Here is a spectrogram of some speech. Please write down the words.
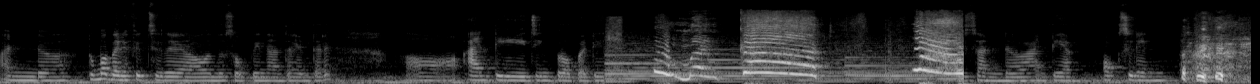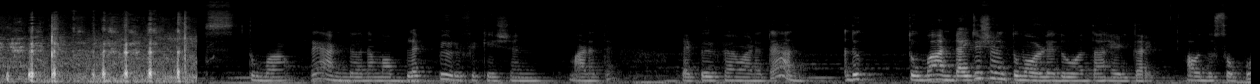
ಆ್ಯಂಡ್ ತುಂಬ ಬೆನಿಫಿಟ್ಸ್ ಇದೆ ಆ ಒಂದು ಸೊಪ್ಪಿಂದ ಅಂತ ಹೇಳ್ತಾರೆ. Anti ageing properties and anti accident ತುಂಬ ಆ್ಯಂಡ್ ನಮ್ಮ ಬ್ಲಡ್ ಪ್ಯೂರಿಫಿಕೇಷನ್ ಮಾಡುತ್ತೆ. ಬ್ಲಡ್ ಪ್ಯೂರಿಫೈ ಮಾಡುತ್ತೆ. ಅದು ಅದು ತುಂಬ ಆ್ಯಂಡ್ ಡೈಜೆಷನಿಗೆ ತುಂಬ ಒಳ್ಳೆಯದು ಅಂತ ಹೇಳ್ತಾರೆ. ಆ ಒಂದು ಸೊಪ್ಪು.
